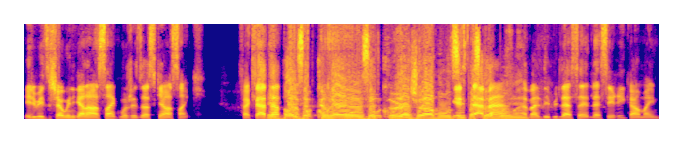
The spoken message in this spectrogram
Et lui, il dit Shawinigan en 5, moi j'ai dit Husky en 5. Fait que la date, on vous êtes, courageux, vous êtes courageux à maudit parce avant, que moi, avant le début de la, de la série quand même?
